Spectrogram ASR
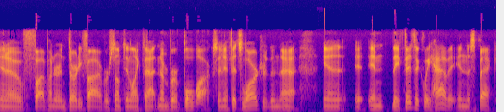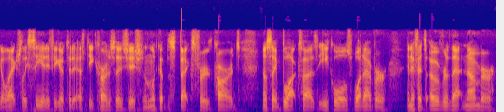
you know 535 or something like that number of blocks, and if it's larger than that, and and they physically have it in the spec, you'll actually see it if you go to the SD Card Association and look up the specs for your cards. It'll say block size equals whatever, and if it's over that number,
